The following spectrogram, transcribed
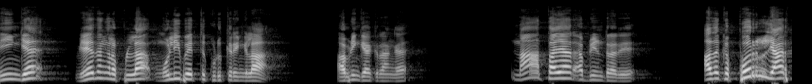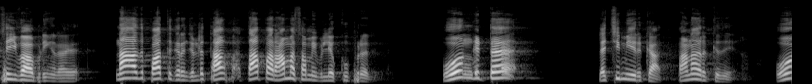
நீங்கள் வேதங்களை ஃபுல்லாக மொழிபெயர்த்து கொடுக்குறீங்களா? அப்படின்னு கேட்குறாங்க நான் தயார் அப்படின்றாரு. அதுக்கு பொருள் யார் செய்வா அப்படிங்கிறாரு. நான் அது பார்த்துக்கிறேன்னு சொல்லிட்டு தாப்பா தாப்பா ராமசாமி வெளியே கூப்பிட்றாரு. உங்ககிட்ட லட்சுமி இருக்கா? பணம் இருக்குது. ஓ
